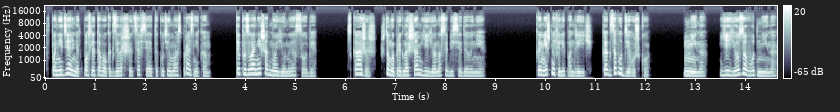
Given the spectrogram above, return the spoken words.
В понедельник, после того, как завершится вся эта кутерьма с праздником, ты позвонишь одной юной особе. Скажешь, что мы приглашаем ее на собеседование. Конечно, Филипп Андреевич. Как зовут девушку? Нина. Ее зовут Нина.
